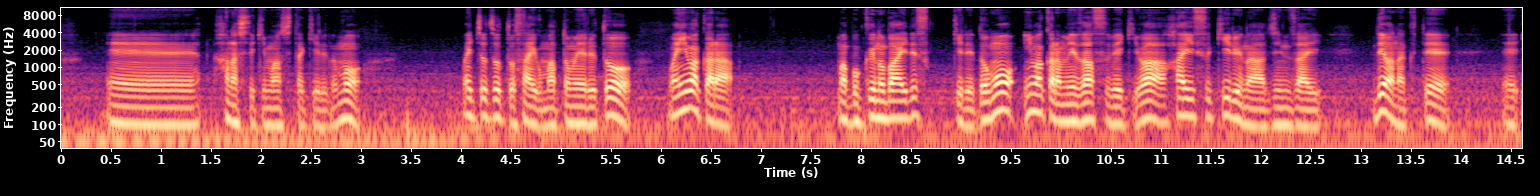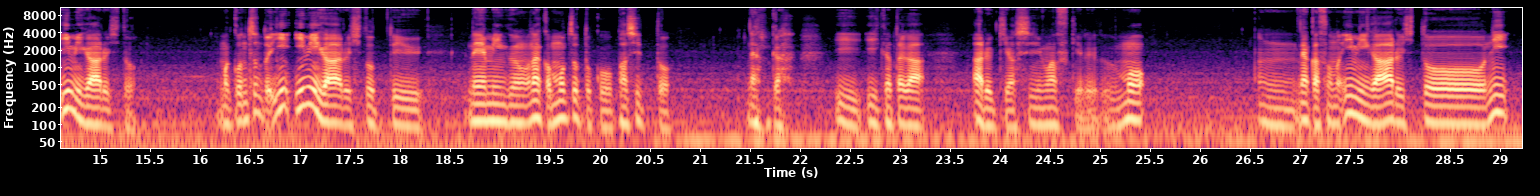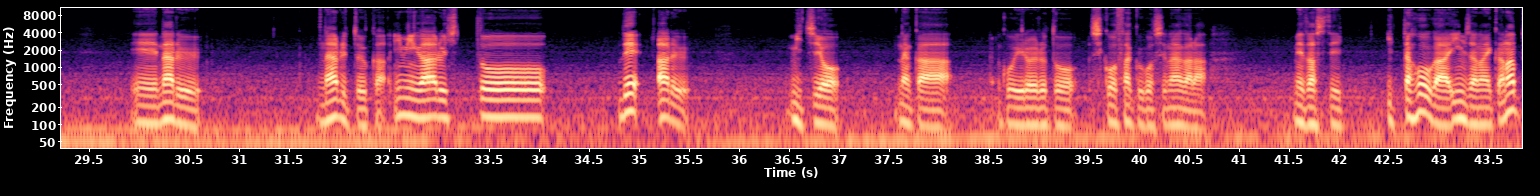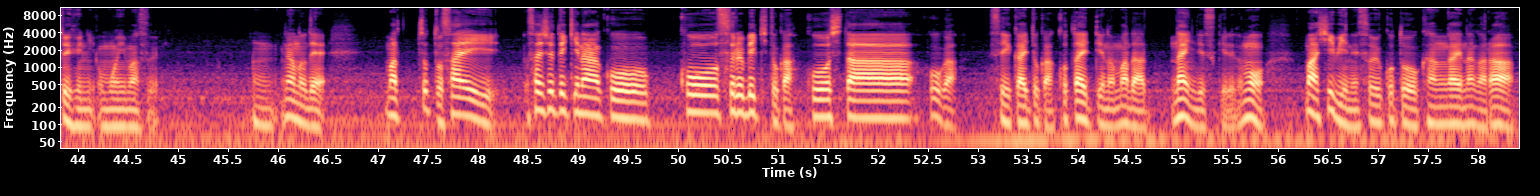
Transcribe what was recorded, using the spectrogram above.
えー、話してきましたけれども、まあ、一応ちょっと最後まとめると、まあ、今から、まあ、僕の場合ですけれども今から目指すべきはハイスキルな人材ではなくて、え、意味がある人、まあ、このちょっと意味がある人っていうネーミングのなんかもうちょっとこうパシッとなんかいい言い方がある気はしますけれども、うん、なんかその意味がある人に、えー、なるなるというか意味がある人である道をなんかこういろいろと試行錯誤しながら目指していく行った方がいいんじゃないかなというふうに思います。うん、なので、まあ、ちょっと最最終的なこうこうするべきとかこうした方が正解とか答えっていうのはまだないんですけれどもまあ日々ねそういうことを考えながら、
